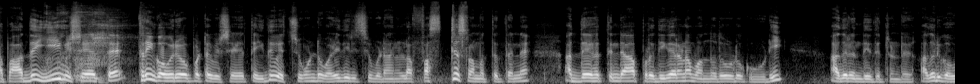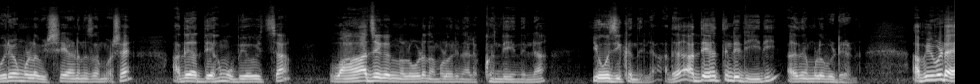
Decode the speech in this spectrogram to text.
അപ്പോൾ അത് ഈ വിഷയത്തെ ഇത്രയും ഗൗരവപ്പെട്ട വിഷയത്തെ ഇത് വെച്ചുകൊണ്ട് വഴിതിരിച്ചു വിടാനുള്ള ഫസ്റ്റ് ശ്രമത്തിൽ തന്നെ അദ്ദേഹത്തിന്റെ ആ പ്രതികരണം വന്നതോടുകൂടി അതിലെന്ത് ചെയ്തിട്ടുണ്ട്? അതൊരു ഗൗരവമുള്ള വിഷയമാണെന്ന് സം പക്ഷേ അത് അദ്ദേഹം ഉപയോഗിച്ച വാചകങ്ങളോട് നമ്മളൊരു നിലക്കും ചെയ്യുന്നില്ല യോജിക്കുന്നില്ല. അത് അദ്ദേഹത്തിന്റെ രീതി അത് നമ്മൾ വിടുകയാണ്. അപ്പോൾ ഇവിടെ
